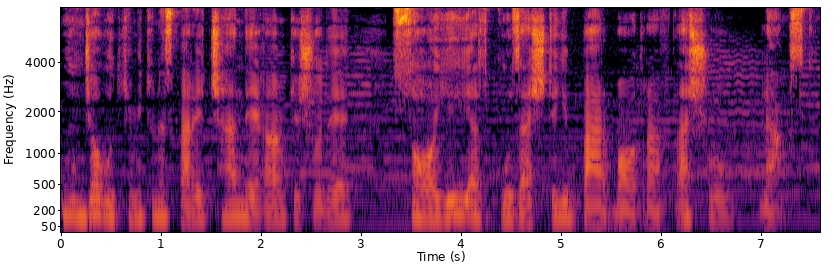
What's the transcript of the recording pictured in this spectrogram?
اونجا بود که می‌تونست برای چند دقیقه هم که شده سایه ای از گذشته برباد رفتش رو لمس کنه.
